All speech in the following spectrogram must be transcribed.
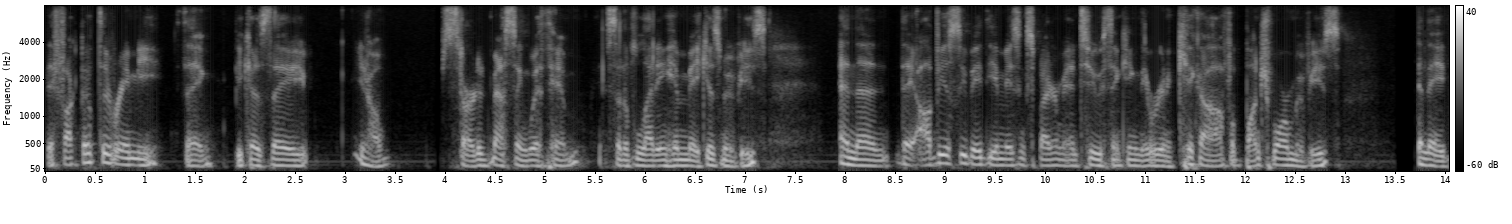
they fucked up the Raimi thing because they, you know, started messing with him instead of letting him make his movies. And then they obviously made the Amazing Spider-Man 2 thinking they were going to kick off a bunch more movies. And they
